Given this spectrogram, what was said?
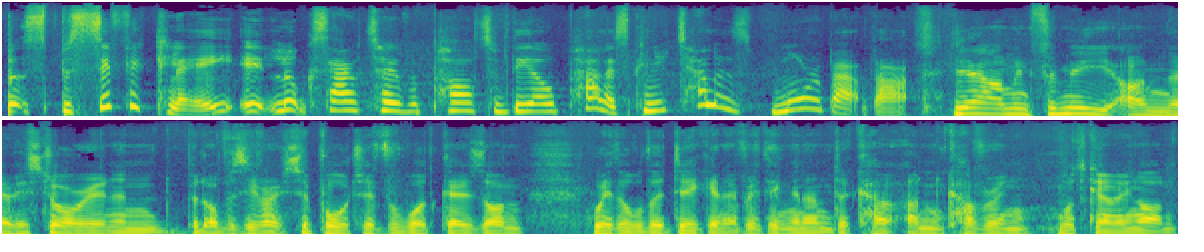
but specifically, it looks out over part of the old palace. Can you tell us more about that? Yeah, I mean, for me, I'm no historian, and but obviously very supportive of what goes on with all the dig and everything and underco- uncovering what's going on.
